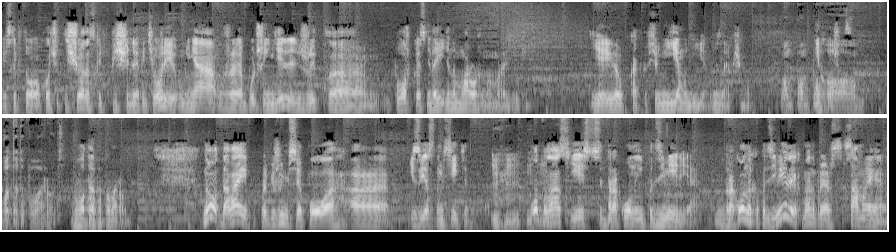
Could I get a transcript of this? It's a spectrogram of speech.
если кто хочет еще, так сказать, пищи для этой теории, у меня уже больше недели лежит э, плошка с недоеденным мороженым в морозилке. Я ее как-то все не ем и не ем, не знаю почему. Пом-пом-пом. Не хочется. Вот это поворот. Вот это поворот. Ну, давай пробежимся по э, известным сеттингам. Угу, Вот у нас есть драконы и подземелья. В драконах и подземельях мы, например, самое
